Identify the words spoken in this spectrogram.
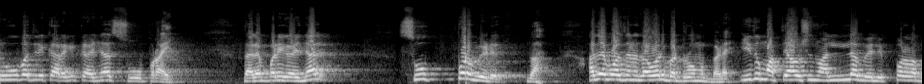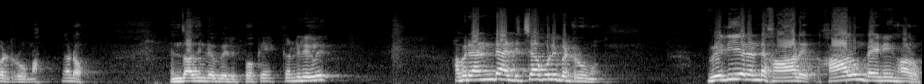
രൂപ ഇതിലേക്ക് ഇറങ്ങി കഴിഞ്ഞാൽ സൂപ്പറായി നിലംപണി കഴിഞ്ഞാൽ സൂപ്പർ വീട്. ഇതാ അതേപോലെ തന്നെ ഇതാ ഒരു ബെഡ്റൂം ഇവിടെ. ഇതും അത്യാവശ്യം നല്ല വലിപ്പമുള്ള ബെഡ്റൂമാണ് കേട്ടോ എന്താ അതിന്റെ വലിപ്പമൊക്കെ കണ്ടില്ലേ നിങ്ങൾ? അപ്പോൾ രണ്ട് അടിച്ചാപൊളി ബെഡ്റൂം വലിയ രണ്ട് ഹാൾ ഹാളും ഡൈനിങ് ഹാളും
